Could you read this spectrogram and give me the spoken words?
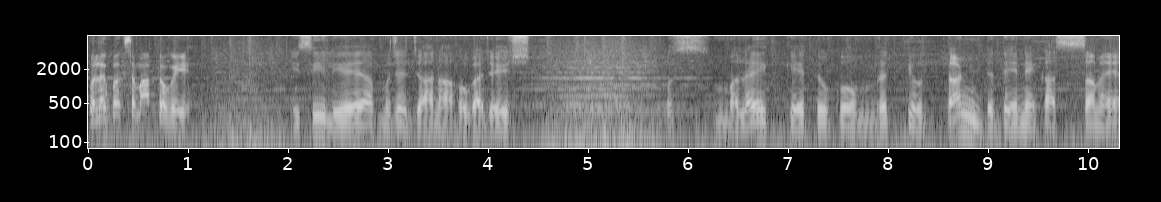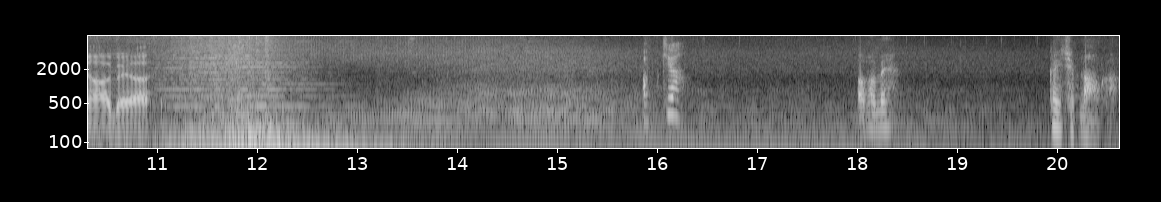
वो लगभग समाप्त हो गई है। इसीलिए अब मुझे जाना होगा ज्येष्ठ उस मलय केतु को मृत्यु दंड देने का समय आ गया है। अब क्या? अब हमें कहीं छिपना होगा।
